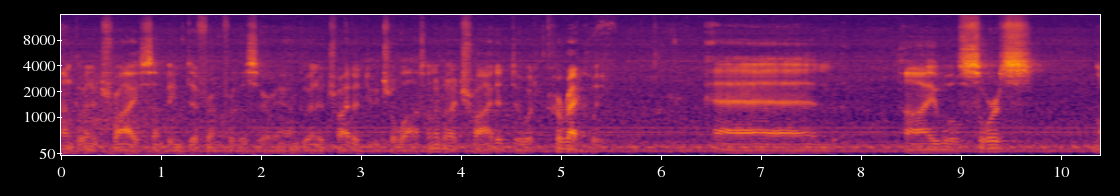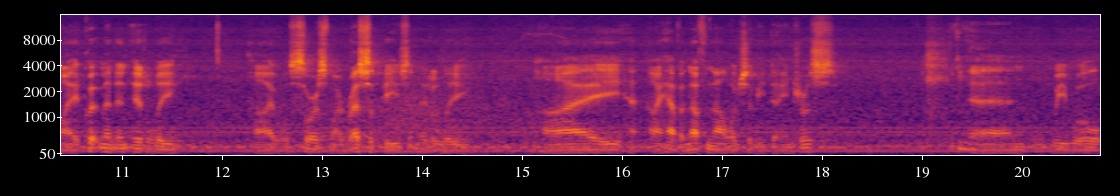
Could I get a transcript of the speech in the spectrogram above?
I'm going to try something different for this area. I'm going to try to do gelato and I'm going to try to do it correctly. I will source my equipment in Italy. I will source my recipes in Italy. I, I have enough knowledge to be dangerous. And we will,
